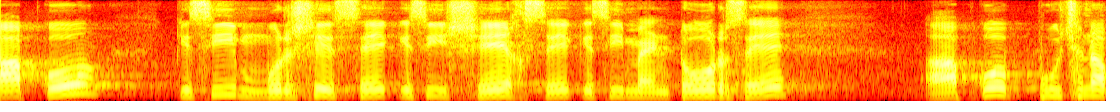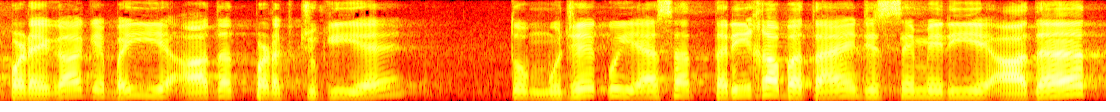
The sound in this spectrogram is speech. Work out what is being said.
آپ کو کسی مرشد سے کسی شیخ سے کسی مینٹور سے آپ کو پوچھنا پڑے گا کہ بھائی یہ عادت پڑک چکی ہے تو مجھے کوئی ایسا طریقہ بتائیں جس سے میری یہ عادت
